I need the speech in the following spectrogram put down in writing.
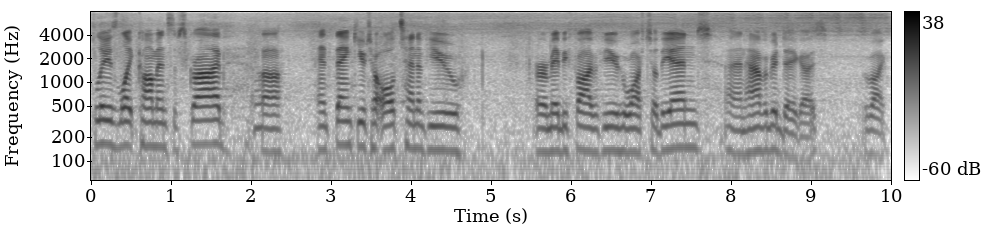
Please like, comment, subscribe. Uh, and thank you to all 10 of you, or maybe 5 of you who watched till the end. And have a good day, guys. Bye-bye.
